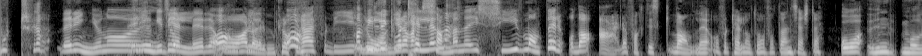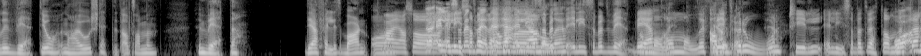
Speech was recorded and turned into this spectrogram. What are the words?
bort fra. Det ringer jo noen bjeller og alarmklokker her, fordi Roger har vært sammen i syv måneder. Og da er det faktisk vanlig å fortelle at du har fått deg en kjæreste. Og hun, Molly vet jo, hun har jo slettet alt sammen. Hun vet det. De har felles barn, og Nei, altså Ja, Elisabeth Elisabeth, vet vet, om ja, Elisabeth. Elisabeth vet, vet om Molly. om Molly, fordi broren til Elisabeth vet om Og at.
